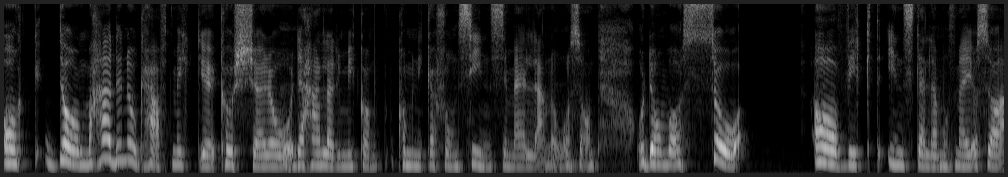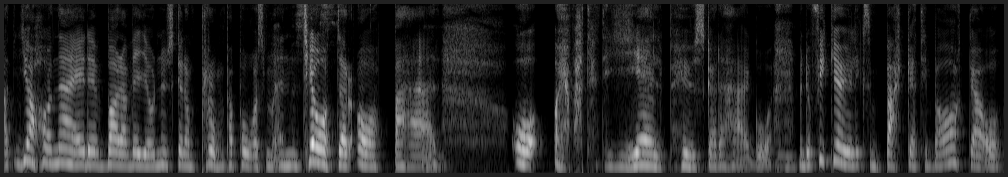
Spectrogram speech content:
Och de hade nog haft mycket kurser Mm. och det handlade mycket om kommunikation sinsemellan och sånt. Och de var så avvikt inställda mot mig och sa att jaha nej det är bara vi och nu ska de prompa på oss med en teaterapa här. Och, och jag bara tänkte hjälp hur ska det här gå? Men då fick jag ju liksom backa tillbaka och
